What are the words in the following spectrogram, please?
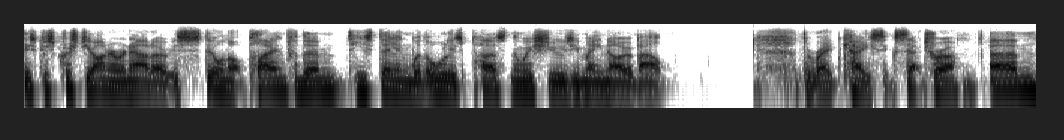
is because Cristiano Ronaldo is still not playing for them. He's dealing with all his personal issues you may know about the rape case, etc. Um,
